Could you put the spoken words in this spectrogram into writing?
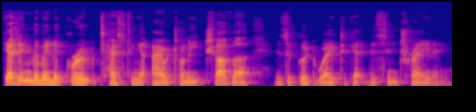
Getting them in a group, testing it out on each other is a good way to get this in training.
